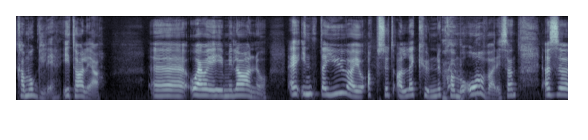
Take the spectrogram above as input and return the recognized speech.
Camogli, Italia. Uh, og jeg var i Milano. Jeg intervjua jo absolutt alle jeg kunne komme over. Altså,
